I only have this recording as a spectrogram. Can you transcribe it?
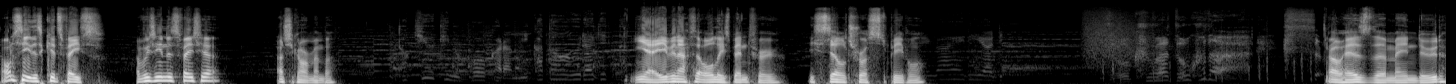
I want to see this kid's face. Have we seen his face yet? Actually, can't remember. Yeah, even after all he's been through, he still trusts people. Oh, here's the main dude.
